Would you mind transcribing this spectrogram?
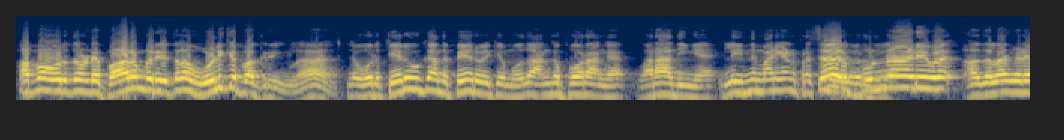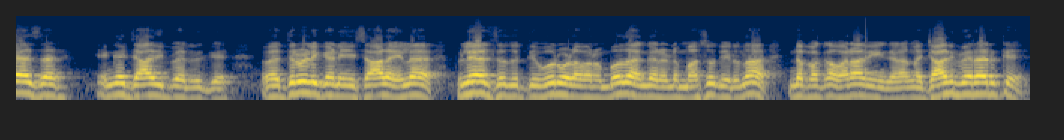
அப்போ ஒருத்தனுடைய பாரம்பரியத்தெல்லாம் ஒழிக்க பார்க்குறீங்களா இல்ல ஒரு தெருவுக்கு அந்த பேர் வைக்கும் போது அங்க போறாங்க வராதீங்க. இல்ல இந்த மாதிரியான பிரச்சனை. முன்னாடி அதெல்லாம் கிடையாது சார். எங்கே ஜாதி பேர் இருக்குது திருவள்ளிக்கணி சாலையில் பிள்ளையார் சதுர்த்தி ஊர்வலம் வரும்போது அங்கே ரெண்டு மசூதி இருந்தால் இந்த பக்கம் வராதீங்க அங்கே ஜாதி பேராக இருக்குது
